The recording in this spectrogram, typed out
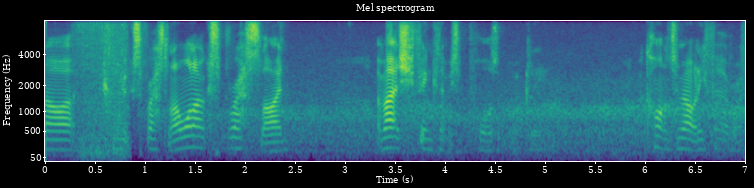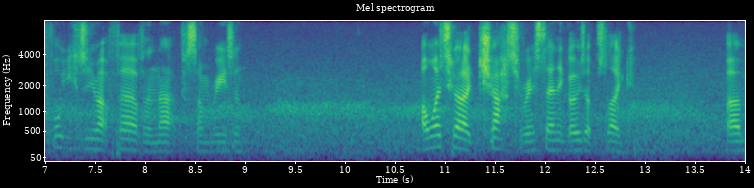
our Express line. I want our Express line. I'm actually thinking that we should pause it quickly. I can't zoom out any further. I thought you could zoom out further than that for some reason. I wanted to go like Chatteris, then it goes up to like um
